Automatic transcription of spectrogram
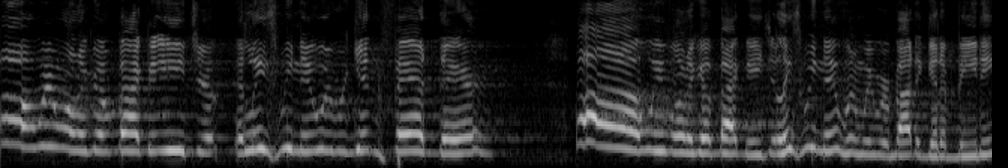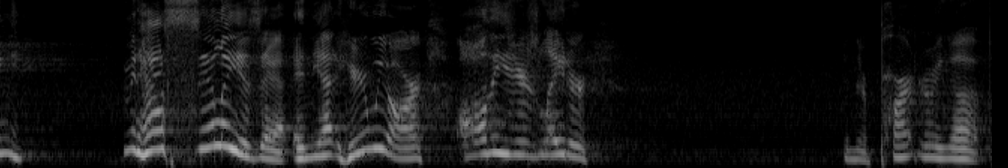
Oh, we want to go back to Egypt. At least we knew we were getting fed there. Oh, we want to go back to Egypt. At least we knew when we were about to get a beating. I mean, how silly is that? And yet, here we are, all these years later, and they're partnering up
